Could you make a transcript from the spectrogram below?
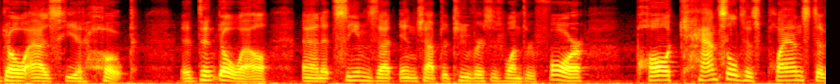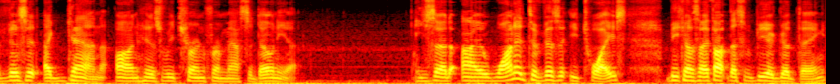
go as he had hoped. It didn't go well, and it seems that in chapter 2, verses 1 through 4, Paul canceled his plans to visit again on his return from Macedonia. He said, I wanted to visit you twice because I thought this would be a good thing.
